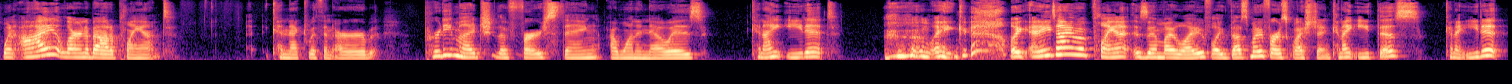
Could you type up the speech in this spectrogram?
when I learn about a plant, connect with an herb, pretty much the first thing I want to know is can I eat it? like like anytime a plant is in my life, like that's my first question. Can I eat this? Can I eat it?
